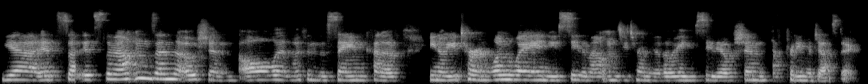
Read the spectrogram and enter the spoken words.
Yeah, it's uh, it's the mountains and the ocean all within the same kind of, you know, you turn one way and you see the mountains, you turn the other way and you see the ocean. It's pretty majestic.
